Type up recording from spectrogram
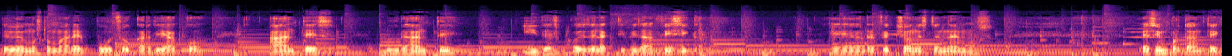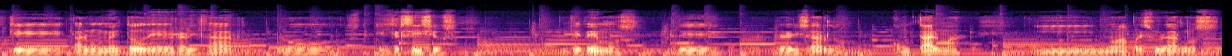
debemos tomar el pulso cardíaco antes, durante y después de la actividad física. En reflexiones tenemos, es importante que al momento de realizar los ejercicios debemos de realizarlo con calma y no apresurarnos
